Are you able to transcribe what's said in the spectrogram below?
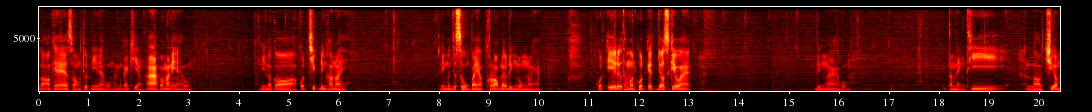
เราเอาแค่ 2 จุดนี้นะครับผมให้มันใกล้เคียงอ่าประมาณนี้ครับผมนี่แล้วก็กดชิปดึงเข้าหน่อยนี่เหมือนจะสูงไปครับครอบแล้วดึงลงหน่อยฮะกด A เลือกทั้งหมดกด S ย่อสเกลฮะ ดึงมาครับผมตำแหน่งที่เราเชื่อม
